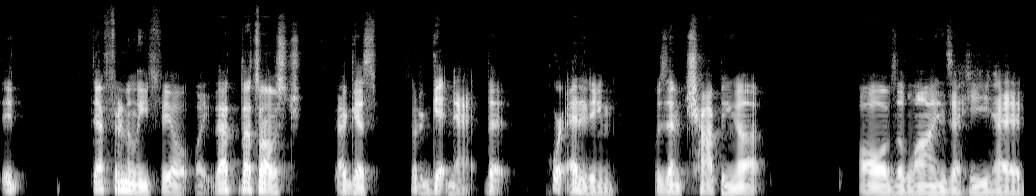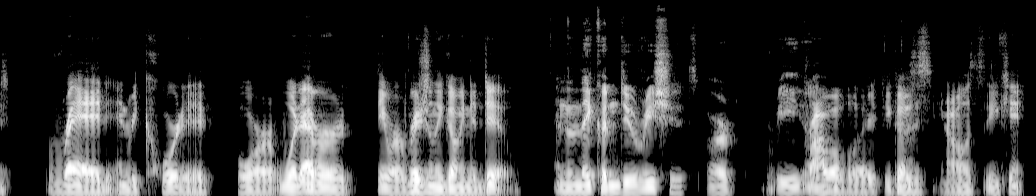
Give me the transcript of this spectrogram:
it definitely feel like that that's what I was I guess sort of getting at. That poor editing was them chopping up all of the lines that he had read and recorded for whatever they were originally going to do. and then they couldn't do reshoots or re um, Probably because you know you can't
